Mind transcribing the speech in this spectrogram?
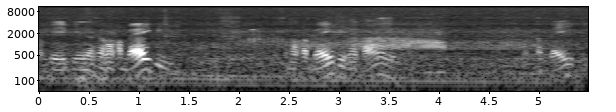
kabibi na sa mga baby sa mga baby na tayo. Mga baby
